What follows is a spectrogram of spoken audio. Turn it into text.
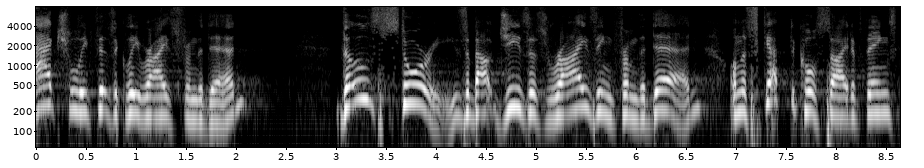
actually physically rise from the dead. Those stories about Jesus rising from the dead, on the skeptical side of things,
